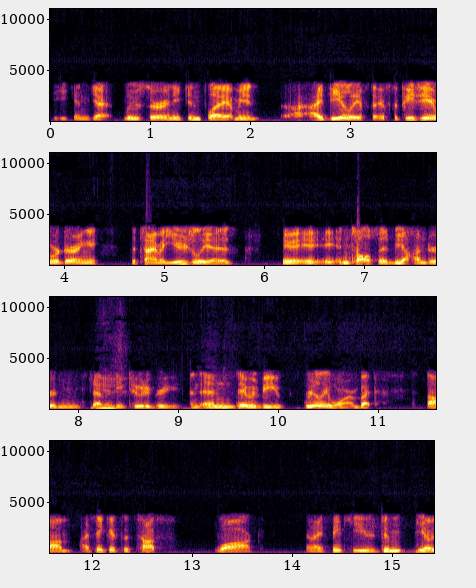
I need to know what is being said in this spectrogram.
he can get looser and he can play. I mean, ideally, if the, if the PGA were during the time it usually is, in Tulsa it'd be 172 yes. degrees, and and it would be really warm. But um, I think it's a tough walk, and I think he's you know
